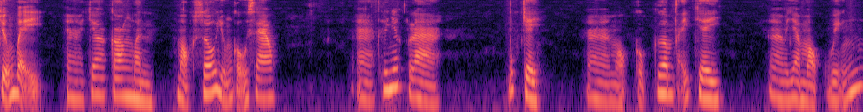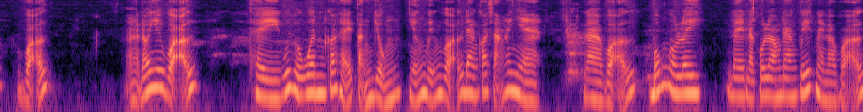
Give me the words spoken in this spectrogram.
chuẩn bị à, cho con mình một số dụng cụ sau. À, thứ nhất là bút chì à, một cục gôm tẩy chì à, và một quyển vở. À, đối với vở thì quý phụ huynh có thể tận dụng những quyển vở đang có sẵn ở nhà là vở 4 ô ly đây là cô Loan đang viết này là vở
